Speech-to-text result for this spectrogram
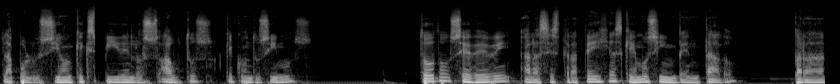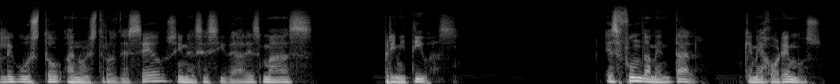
la polución que expiden los autos que conducimos, todo se debe a las estrategias que hemos inventado para darle gusto a nuestros deseos y necesidades más primitivas. Es fundamental que mejoremos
